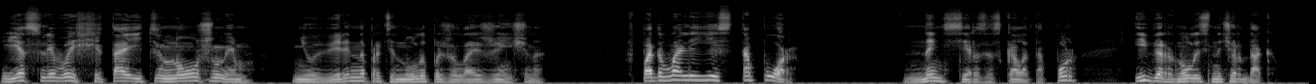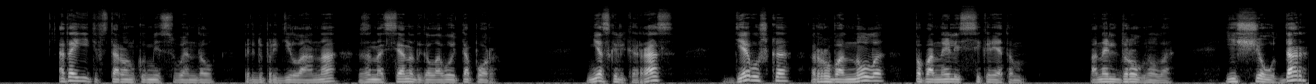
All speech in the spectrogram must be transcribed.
«Если вы считаете нужным», — неуверенно протянула пожилая женщина. «В подвале есть топор». Нэнси разыскала топор и вернулась на чердак. «Отойдите в сторонку, мисс Уэндалл», — предупредила она, занося над головой топор. Несколько раз девушка рубанула по панели с секретом. Панель дрогнула. Еще удар,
